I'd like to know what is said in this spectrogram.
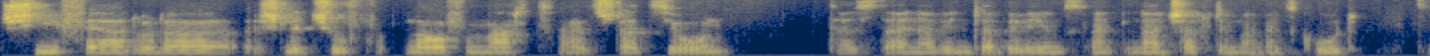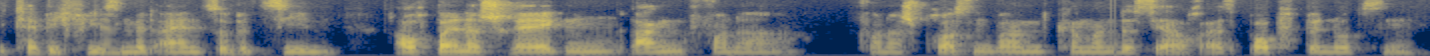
Ski fährt oder Schlittschuhlaufen macht als Station. Das ist in der Winterbewegungslandschaft immer ganz gut, die Teppichfliesen mit einzubeziehen. Auch bei einer schrägen Lang von einer, von einer Sprossenwand kann man das ja auch als Bob benutzen.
